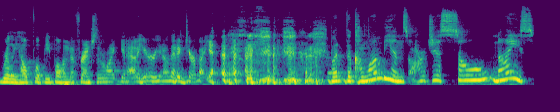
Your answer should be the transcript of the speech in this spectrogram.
really helpful people, and the French, they were like, get out of here. You know, they didn't care about you. but the Colombians are just so nice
